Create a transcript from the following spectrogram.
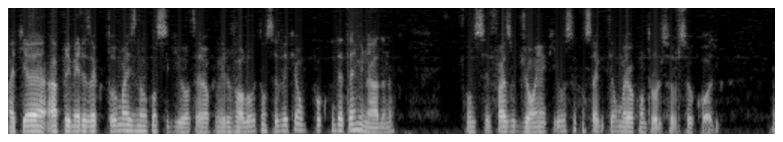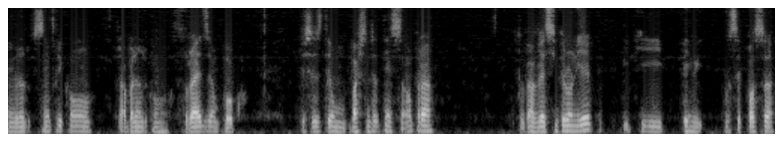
Aqui a, a, primeira executou, mas não conseguiu alterar o primeiro valor, então você vê que é um pouco indeterminado, né? quando você faz o join aqui, você consegue ter um maior controle sobre o seu código. Lembrando que sempre com trabalhando com threads é um pouco precisa ter um, bastante atenção para haver sincronia e que você possa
